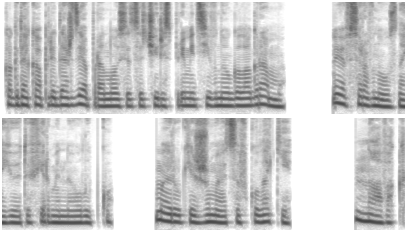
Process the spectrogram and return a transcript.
когда капли дождя проносятся через примитивную голограмму, но я все равно узнаю эту фирменную улыбку. Мои руки сжимаются в кулаки. Новак.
